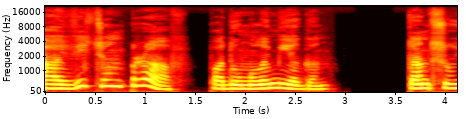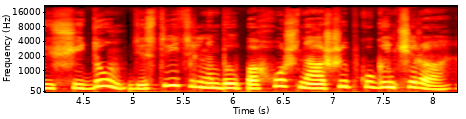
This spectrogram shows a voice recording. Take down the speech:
А ведь он прав, подумала Меган. Танцующий дом действительно был похож на ошибку гончара.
